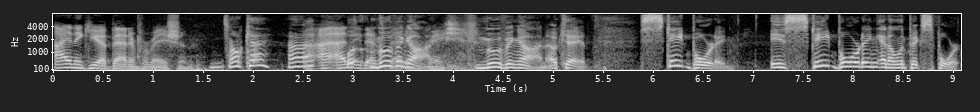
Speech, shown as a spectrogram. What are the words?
I think you have bad information. Okay. All right. I- I Well, moving on. Moving on. Okay. Skateboarding. Is skateboarding an Olympic sport?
